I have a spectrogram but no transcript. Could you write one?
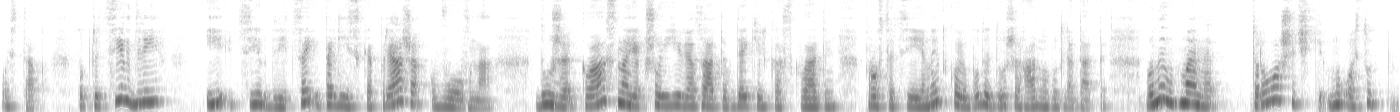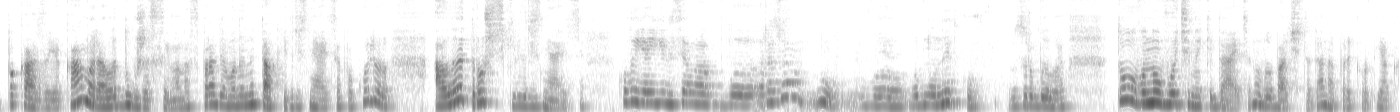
Ось так. Тобто цих дві і цих дві. Це італійська пряжа вовна. Дуже класна, якщо її в'язати в декілька складень просто цією ниткою, буде дуже гарно виглядати. Вони в мене трошечки, ну ось тут показує камера, але дуже сильно. Насправді вони не так відрізняються по кольору, але трошечки відрізняються. Коли я їх взяла в разом, ну, в, в одну нитку зробила, то воно в очі не кидається. Ну, ви бачите, да, наприклад, як,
